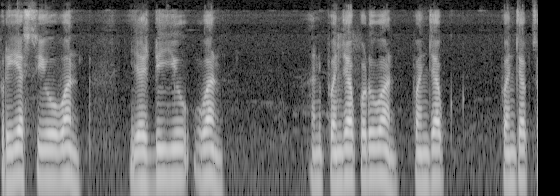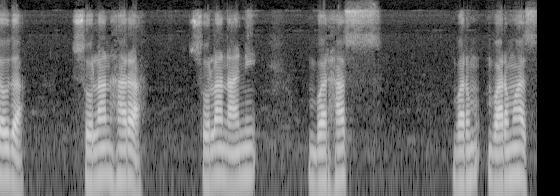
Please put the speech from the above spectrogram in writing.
प्रियस C O one H D U one आणि पंजाब कडू वन पंजाब पंजाब चौदा सोलान हारा सोलान आणि बरहास बर्म बारमास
